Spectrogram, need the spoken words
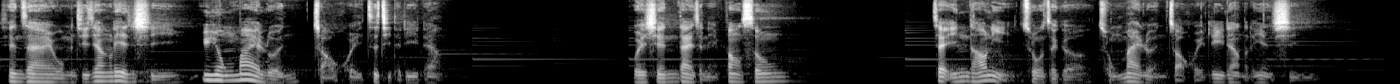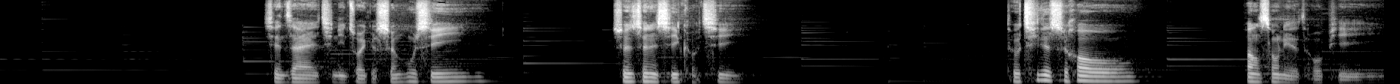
现在我们即将练习运用脉轮找回自己的力量。我会先带着你放松，再引导你做这个从脉轮找回力量的练习。现在，请你做一个深呼吸，深深的吸一口气，吐气的时候，放松你的头皮、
